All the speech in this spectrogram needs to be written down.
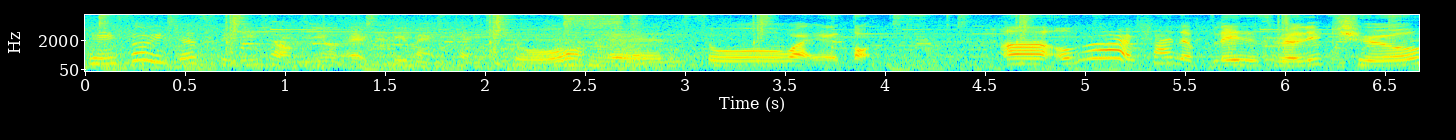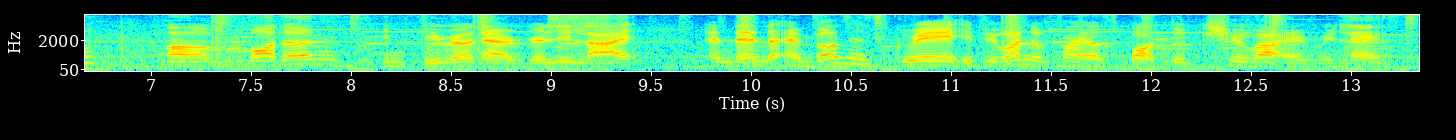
Okay, so we just finished our meal at Cream and Kensho. And so what are your thoughts? Uh, overall, I find the place is really chill. Um, modern interior that I really like. And then the ambience is great. If you want to find a spot to chill out and relax,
